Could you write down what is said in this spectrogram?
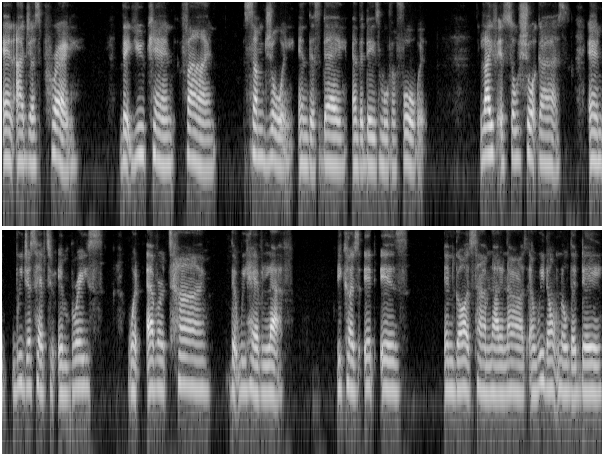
And I just pray that you can find some joy in this day and the days moving forward. Life is so short, guys, and we just have to embrace whatever time that we have left because it is in God's time, not in ours. And we don't know the day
